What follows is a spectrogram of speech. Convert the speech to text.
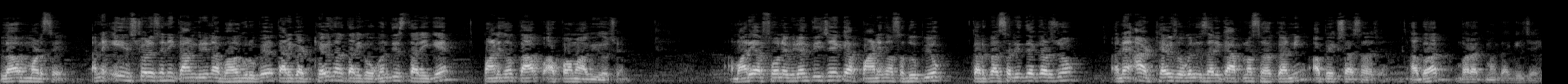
લાભ મળશે. અને એ ઇન્સ્ટોલેશનની કામગીરીના ભાગરૂપે તારીખ અઠ્યાવીસ અને તારીખ ઓગણત્રીસ તારીખે પાણીનો કાપ આપવામાં આવ્યો છે. અમારી આપ સૌને વિનંતી છે કે આ પાણીનો સદુપયોગ કરકસર રીતે કરજો. અને આ અઠ્યાવીસ ઓગણત્રીસ તારીખે આપના સહકારની અપેક્ષા સહ છે આભાર. ભારત માતા કી જય.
